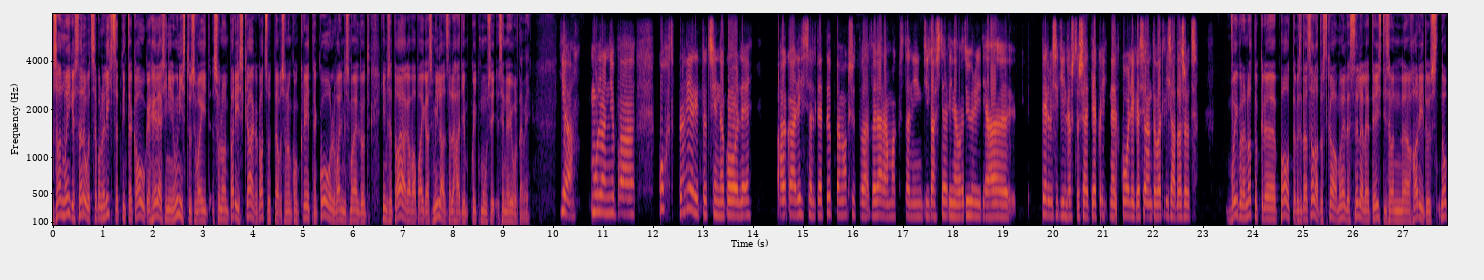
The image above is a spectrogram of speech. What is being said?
saan ma õigesti aru, et see pole lihtsalt mitte kauge helesinine unistus, vaid sul on päris käegakatsutav, sul on konkreetne kool valmis mõeldud, ilmselt ajakava paigas, millal sa lähed ja kõik muu sinna juurde või? ja, mul on juba koht planeeritud sinna kooli, aga lihtsalt, et õppemaksud tuleb veel ära maksta ning igast erinevad üürid ja tervisekindlustused ja kõik need kooliga seonduvad lisatasud võib-olla natukene paotame seda saladust ka, mõeldes sellele, et Eestis on haridus, no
